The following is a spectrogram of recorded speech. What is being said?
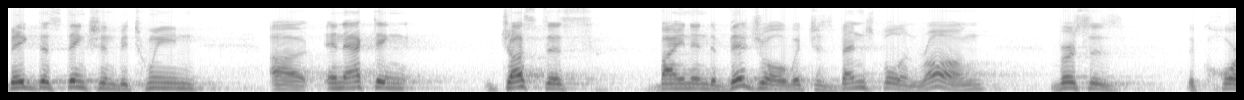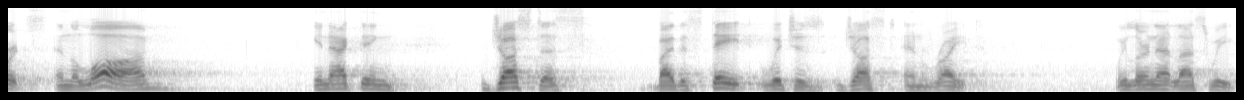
big distinction between uh, enacting justice by an individual, which is vengeful and wrong, versus the courts and the law enacting justice by the state, which is just and right. We learned that last week.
